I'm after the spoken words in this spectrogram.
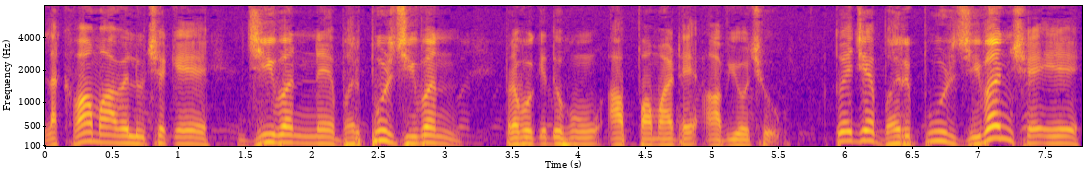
લખવામાં આવેલું છે કે જીવનને ભરપૂર જીવન પ્રભુ કીધું હું આપવા માટે આવ્યો છું. તો એ જે ભરપૂર જીવન છે એ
